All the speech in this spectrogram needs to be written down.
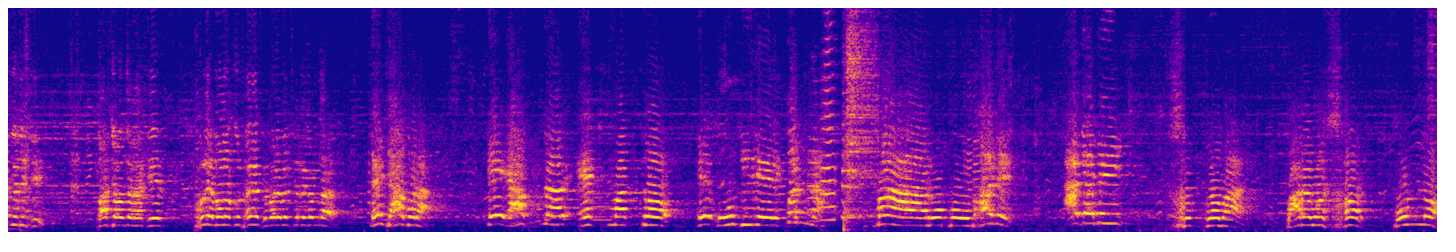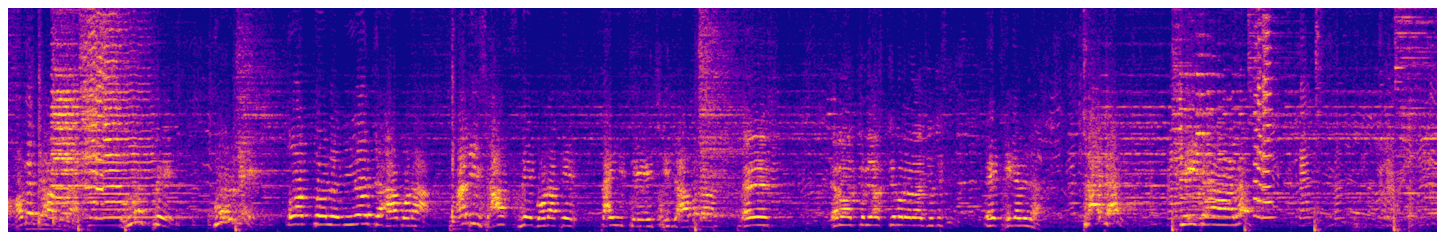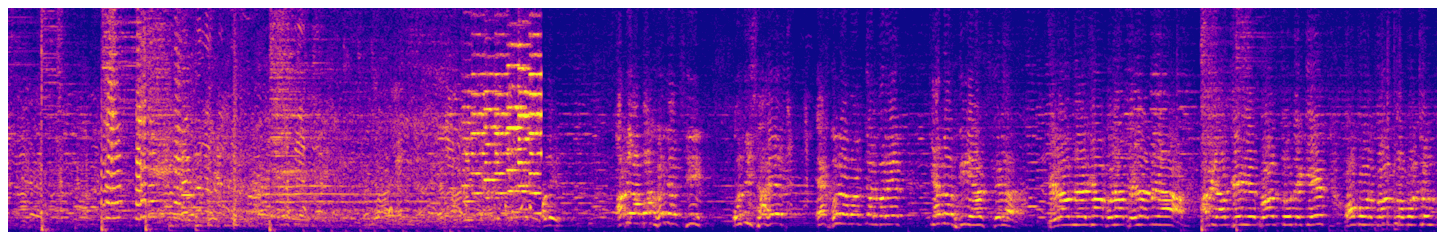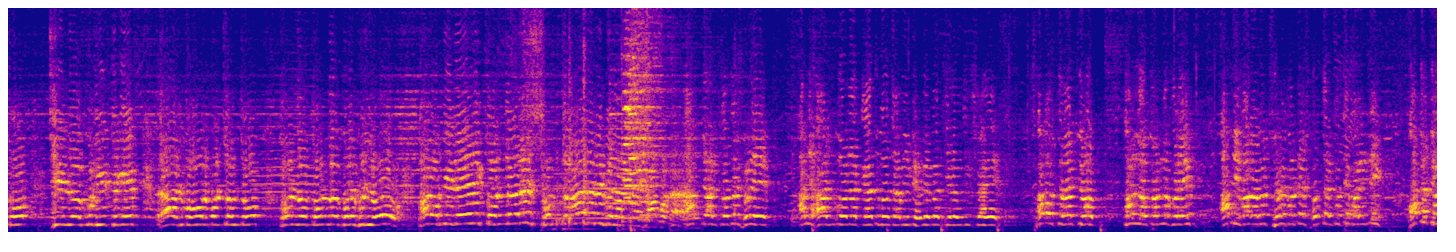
রাজজ্যোতিষী বাচ্চা রাখে খুলে বলো কোথায় আছে? আগামী শুক্রবার বারো বছর পূর্ণ হবে রূপে গোড়াকে তাই পেয়েছি বেশ এবার তুমি আসতে পারো রাজজ্যোতিষী আমি অবাক হয়ে যাচ্ছি। অজি সাহেব, এখন আমার দরবারে কেন ফিরে আসছে না? পেলাম না যা বলা পেলাম না। আমি রাজ্যের প্রান্ত থেকে অমর প্রান্ত পর্যন্ত কুটির থেকে রাজমহল পর্যন্ত তন্ন তন্ন করে বুঝলো ভারতীয় কন্যার সন্তানের আপনার কথা শুনে আমি হাসবো না কাঁদবো আমি ভেবে পাচ্ছি না অজিত সাহেব। সমস্ত রাজ্য তন্ন তন্ন করে আপনি বারো বছরের মধ্যে সন্তান করতে পারেননি অথচ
